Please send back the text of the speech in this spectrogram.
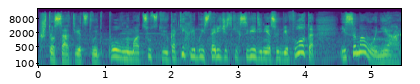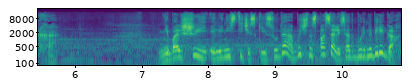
что соответствует полному отсутствию каких-либо исторических сведений о судьбе флота и самого Неарха. Небольшие эллинистические суда обычно спасались от бури на берегах.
